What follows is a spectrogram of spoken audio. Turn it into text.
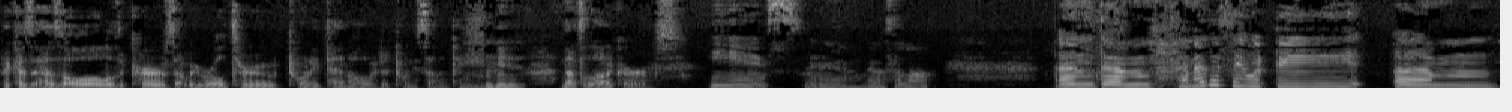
Because it has all of the curves that we rolled through 2010 all the way to 2017. and that's a lot of curves. Yes, yeah, that was a lot. And um, another thing would be um,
